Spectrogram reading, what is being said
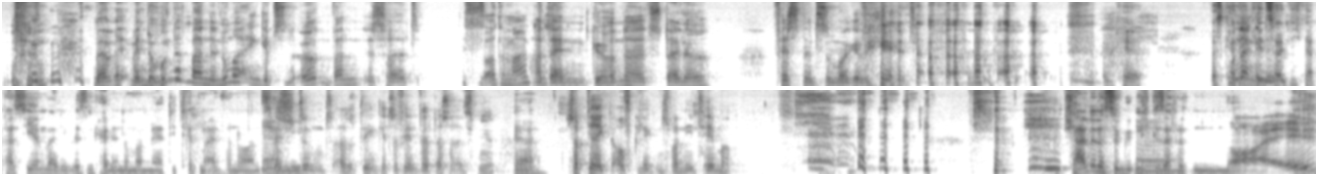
Na, wenn, wenn du hundertmal eine Nummer eingibst und irgendwann ist halt, Ist es automatisch? hat dein Gehirn halt deine Festnetznummer gewählt. Okay. Das kann den. Kids heute nicht mehr passieren, weil die wissen keine Nummer mehr. Die tippen einfach nur ans Ja, Das Handy. stimmt. Also denen geht es auf jeden Fall besser als mir. Ja. Ich habe direkt aufgelegt und es war nie Thema. Schade, dass du nicht gesagt hast, nein,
